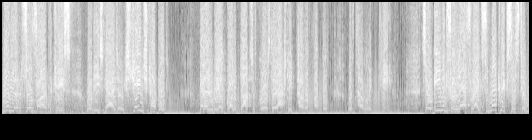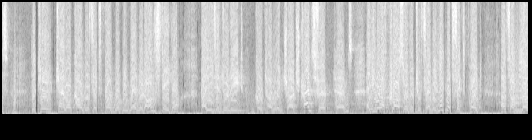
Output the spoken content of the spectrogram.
We've looked so far at the case where these guys are exchange coupled, but in real quantum dots, of course, they're actually tunnel coupled with tunneling T. So even for left-right symmetric systems, the two-channel Kondo fixed point will be rendered unstable by these interleaved co-tunneling charge transfer terms, and you will have crossover to Fermi liquid fixed point on some low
